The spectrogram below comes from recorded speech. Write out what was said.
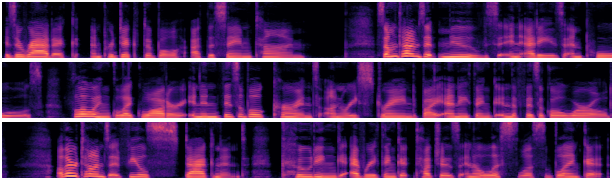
is erratic and predictable at the same time. Sometimes it moves in eddies and pools, flowing like water in invisible currents unrestrained by anything in the physical world. Other times it feels stagnant, coating everything it touches in a listless blanket.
